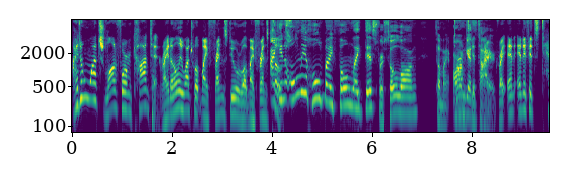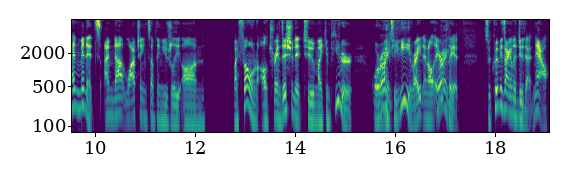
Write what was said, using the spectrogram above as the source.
I don't watch long form content, right? I only watch what my friends do or what my friends post. I can only hold my phone like this for so long till my arm Arms gets get tired. right? And and if it's ten minutes, I'm not watching something usually on my phone. I'll transition it to my computer or my TV, right? And I'll airplay Right. it. So Quibi's not going to do that. Now,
